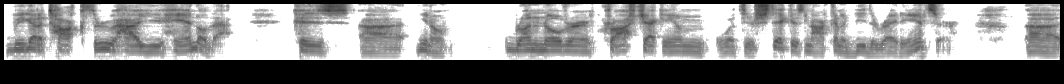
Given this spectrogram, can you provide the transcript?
we gotta talk through how you handle that. Because uh you know running over and cross checking them with your stick is not going to be the right answer uh,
